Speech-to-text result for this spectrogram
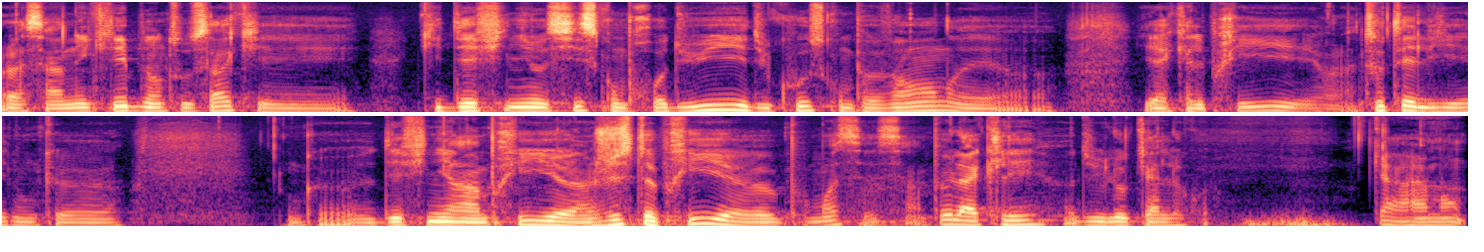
voilà, c'est un équilibre dans tout ça qui définit aussi ce qu'on produit et du coup ce qu'on peut vendre et, et, à quel prix. Tout est lié. Donc, donc définir un prix, un juste prix, pour moi, c'est un peu la clé du local. Carrément.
